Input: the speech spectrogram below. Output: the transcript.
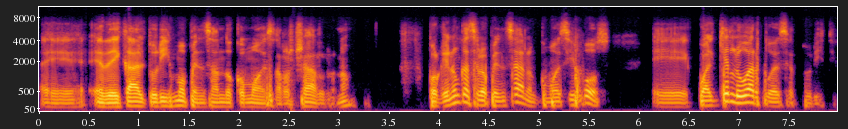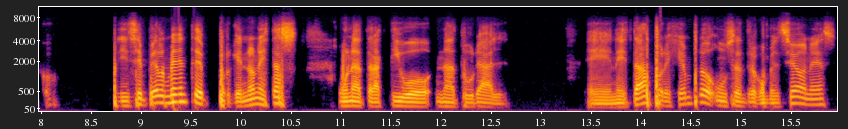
eh, dedicada al turismo pensando cómo desarrollarlo, ¿no? Porque nunca se lo pensaron, como decís vos, eh, cualquier lugar puede ser turístico, principalmente porque no necesitas un atractivo natural. necesitas, por ejemplo, un centro de convenciones,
